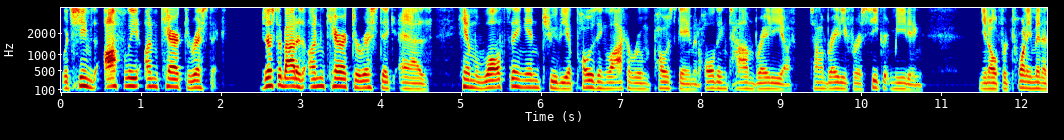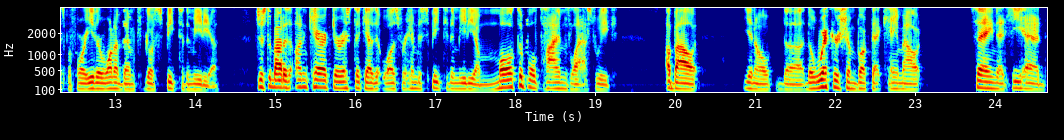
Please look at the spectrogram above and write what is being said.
Which seems awfully uncharacteristic. Just about as uncharacteristic as him waltzing into the opposing locker room post game and holding Tom Brady a, Tom Brady for a secret meeting, you know, for 20 minutes before either one of them could go speak to the media just about as uncharacteristic as it was for him to speak to the media multiple times last week about you know the the Wickersham book that came out saying that he had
